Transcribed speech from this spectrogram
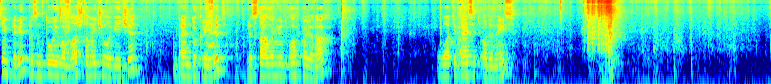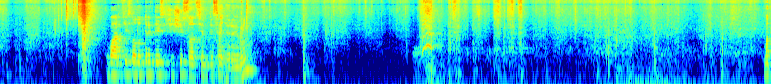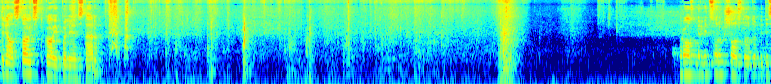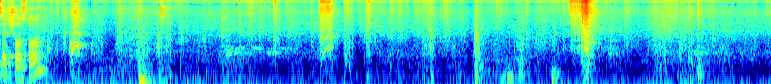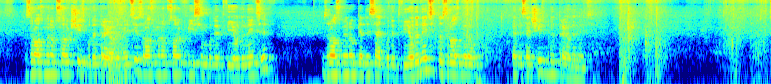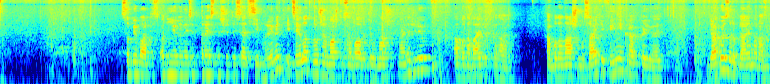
Всім привіт! Презентую вам лот штани чоловічі бренду Крівіт, представлені у двох кольорах. В лоті 10 одиниць. Вартість лоту 3670 гривень. Матеріал 100% поліестер. Розмір від 46 до 56. З розміром 46 буде 3 одиниці, з розміром 48 буде 2 одиниці, з розміром 50 буде 2 одиниці, та з розміром 56 буде 3 одиниці. Собівартість однієї одиниці 367 гривень і цей лот ви вже можете замовити у наших менеджерів або на Viber каналі, або на нашому сайті fini.ua. Дякую, заробляємо разом.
